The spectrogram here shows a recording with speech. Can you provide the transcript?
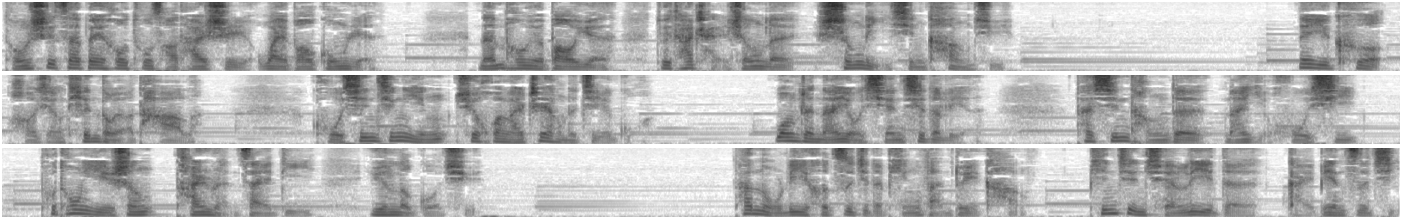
同事在背后吐槽他是外包工人，男朋友抱怨对他产生了生理性抗拒。那一刻，好像天都要塌了，苦心经营却换来这样的结果。望着男友嫌弃的脸，她心疼的难以呼吸，扑通一声瘫软在地。晕了过去。他努力和自己的平凡对抗，拼尽全力的改变自己，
